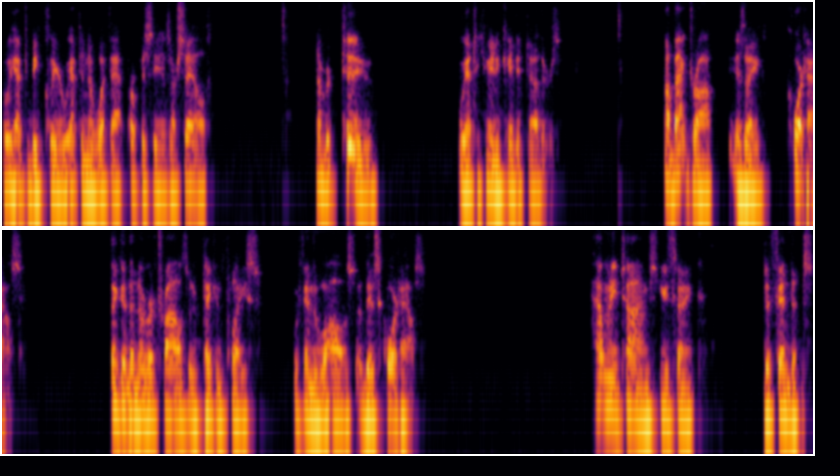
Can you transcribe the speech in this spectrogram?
we have to be clear. We have to know what that purpose is ourselves. Number two, we have to communicate it to others. My backdrop is a courthouse. Think of the number of trials that have taken place within the walls of this courthouse. How many times do you think defendants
